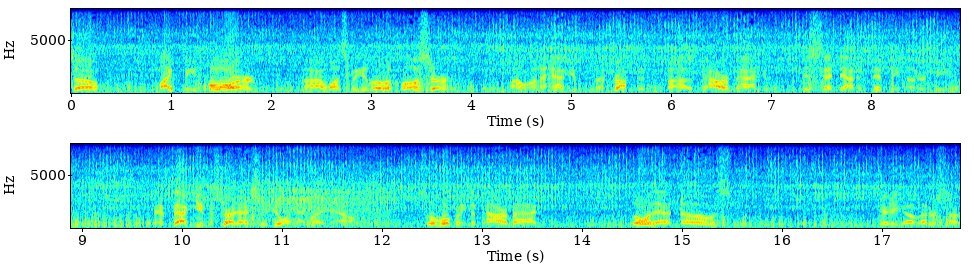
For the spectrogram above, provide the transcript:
So, like before, uh, once we get a little closer, I want to have you uh, drop the uh, power back and descend down to 1,500 feet. And in fact, you can start actually doing that right now. So we'll bring the power back, lower that nose. There you go. Let her start.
